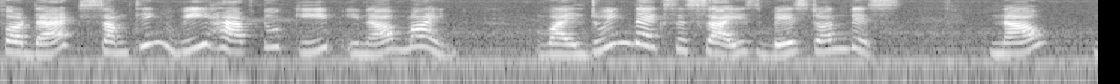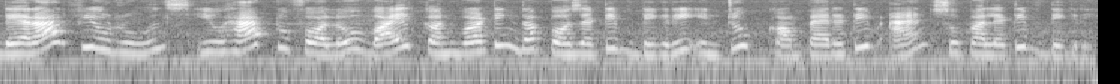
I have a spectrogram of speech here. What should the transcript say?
for that something we have to keep in our mind while doing the exercise based on this. Now there are few rules you have to follow while converting the positive degree into comparative and superlative degree.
